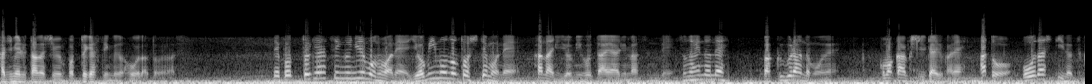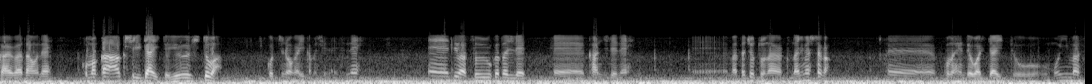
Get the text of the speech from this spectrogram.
始める楽しむポッドキャスティングの方だと思います。で、ポッドキャスティング入門の方はね、読み物としてもね、かなり読み応えありますんで、その辺のね、バックグラウンドもね、細かく知りたいとかね、あと、 Audacity の使い方をね、細かく知りたいという人は、こっちの方がいいかもしれないですね。えー、では、そういう形で、えー、感じでね、えー、またちょっと長くなりましたが、えーこの辺で終わりたいと思います。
